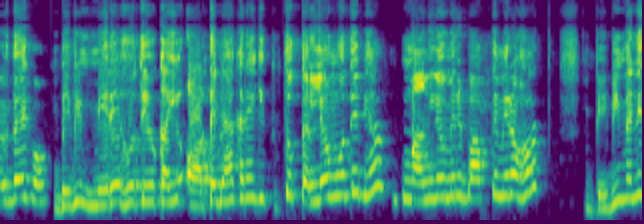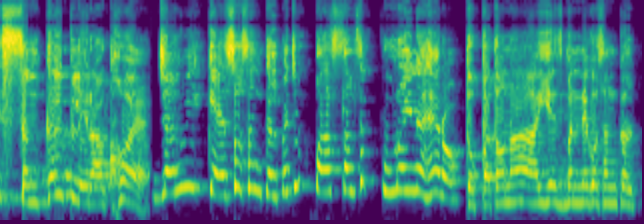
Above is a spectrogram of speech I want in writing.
देखो। बेबी मेरे होते हो कहीं औरतें ब्याह करेगी तू? तो कर लियो मोते ब्याह मांग लियो मेरे बाप ते मेरा हाथ। बेबी मैंने संकल्प ले रखो है। जानू ये कैसो संकल्प है जो पाँच साल से पूरा ही ना है रो। तो पता ना आईएएस बनने को संकल्प?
